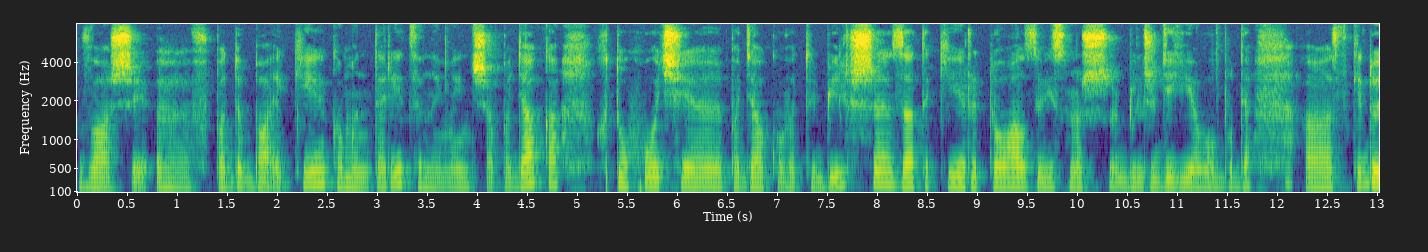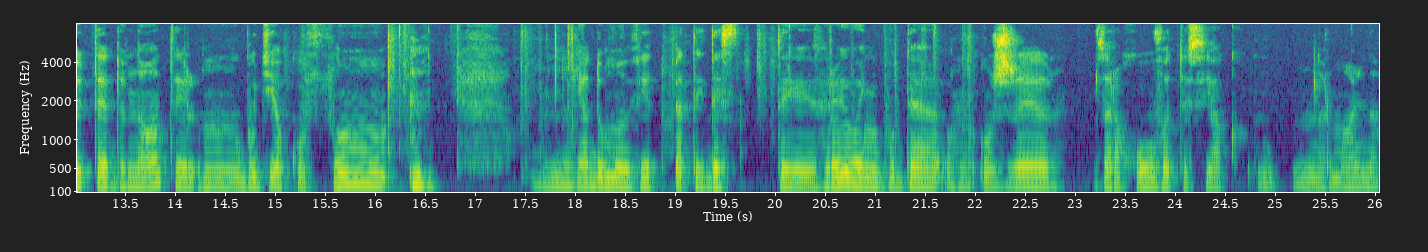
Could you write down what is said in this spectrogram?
ваші е, вподобайки, коментарі це найменша подяка. Хто хоче подякувати більше за такий ритуал, звісно ж, більш дієво буде. Скидуйте донати, будь-яку суму. Ну, я думаю, від 50 гривень буде уже зараховуватись як нормальна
